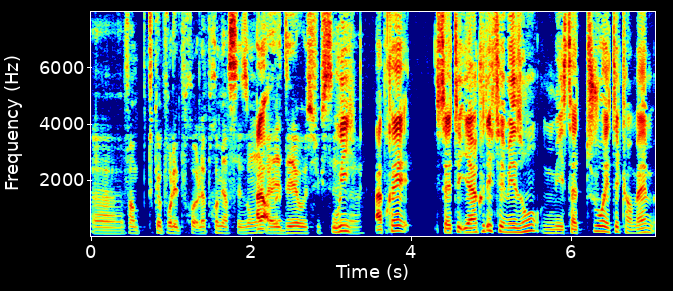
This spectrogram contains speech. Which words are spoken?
euh, Enfin, en tout cas pour les pre- la première saison, Alors, a aidé au succès. Oui, après, ça a été- il y a un côté fait maison, mais ça a toujours été quand même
